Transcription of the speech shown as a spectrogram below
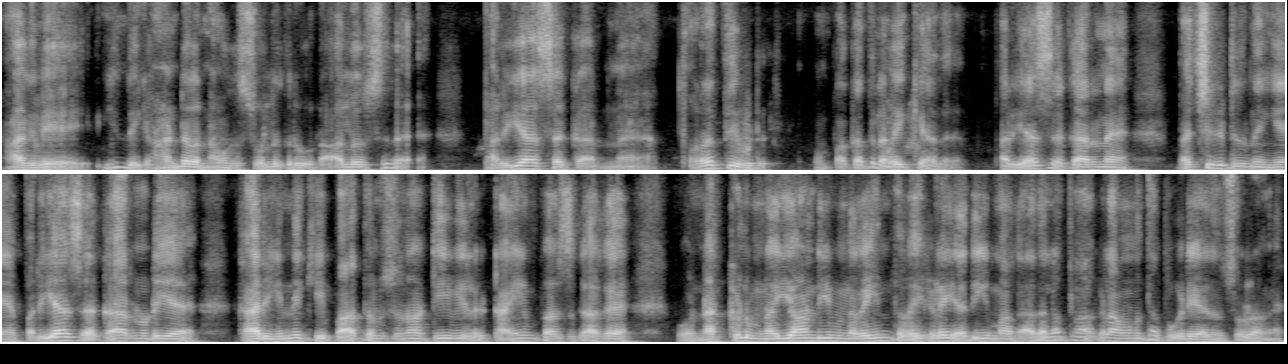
ஆகவே இன்றைக்கு ஆண்டவர் நமக்கு சொல்லுகிற ஒரு ஆலோசனை பரியாசக்காரனை துரத்தி விடு. உன் பக்கத்தில் வைக்காத. பரியாசக்காரனை வச்சுக்கிட்டு இருந்தீங்க. பரியாசக்காரனுடைய காரியம் இன்னைக்கு பார்த்தோம்னு சொன்னால் டிவியில் டைம் பாஸுக்காக ஒரு நக்களும் நையாண்டியும் நிறைந்தவைகளை அதிகமாக அதெல்லாம் பார்க்கலாம். அவனும் தப்பு கிடையாதுன்னு சொல்லுவாங்க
